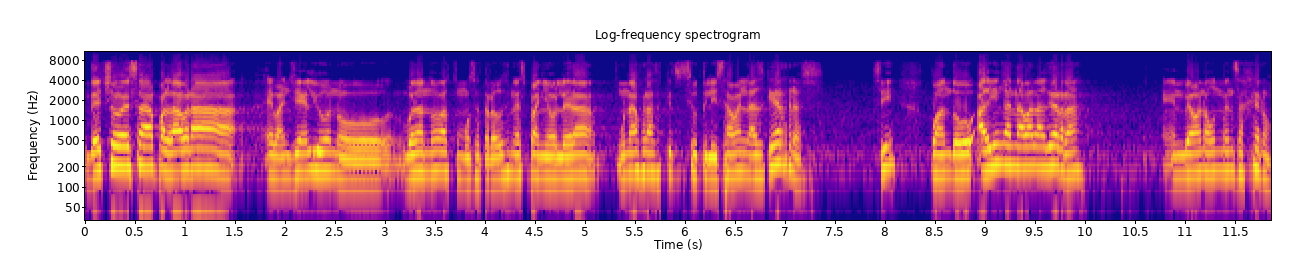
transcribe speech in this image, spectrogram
de hecho, esa palabra evangelion o buenas nuevas, como se traduce en español, era una frase que se utilizaba en las guerras. ¿sí? Cuando alguien ganaba la guerra, enviaban a un mensajero,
